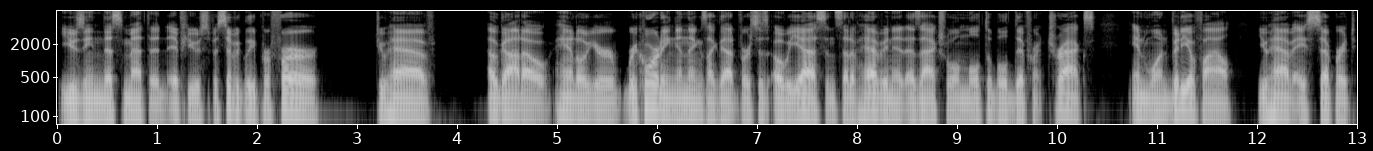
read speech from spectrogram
using this method if you specifically prefer to have Elgato handle your recording and things like that versus OBS. Instead of having it as actual multiple different tracks in one video file, you have a separate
